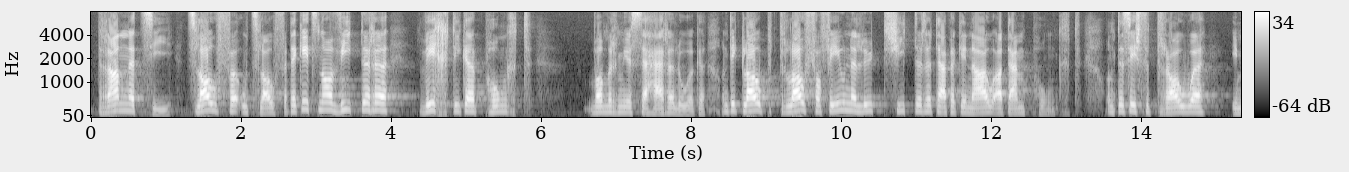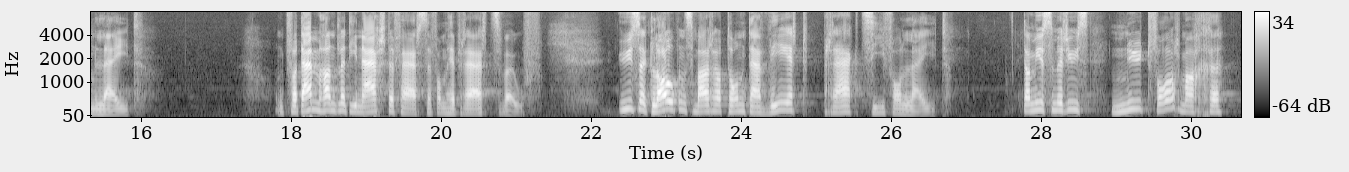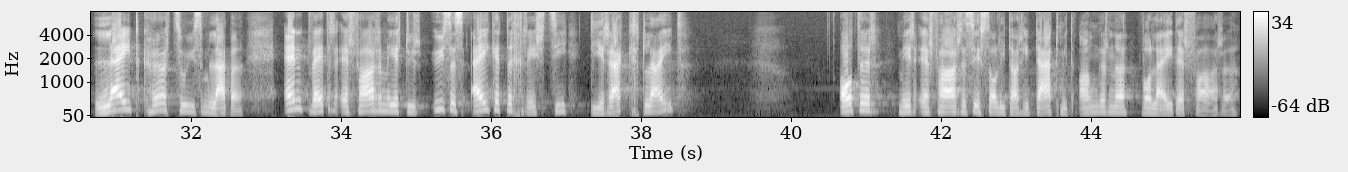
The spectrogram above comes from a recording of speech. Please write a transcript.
dran zu sein, zu laufen und zu laufen, dann gibt es noch einen weiteren wichtigen Punkt, wo wir müssen hinschauen Und ich glaube, der Lauf von vielen Leuten scheitert eben genau an diesem Punkt. Und das ist Vertrauen im Leid. Und von dem handeln die nächsten Verse vom Hebräer 12. Unser Glaubensmarathon, der wird prägt sein von Leid. Da müssen wir uns nichts vormachen. Leid gehört zu unserem Leben. Entweder erfahren wir durch unser eigenes Christsein direkt Leid, oder wir erfahren es in Solidarität mit anderen, die Leid erfahren.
